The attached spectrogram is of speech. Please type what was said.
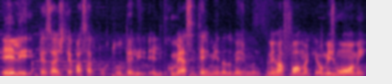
Ele, apesar de ter passado por tudo, ele, ele começa e termina do mesmo, da mesma forma que é o mesmo homem,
